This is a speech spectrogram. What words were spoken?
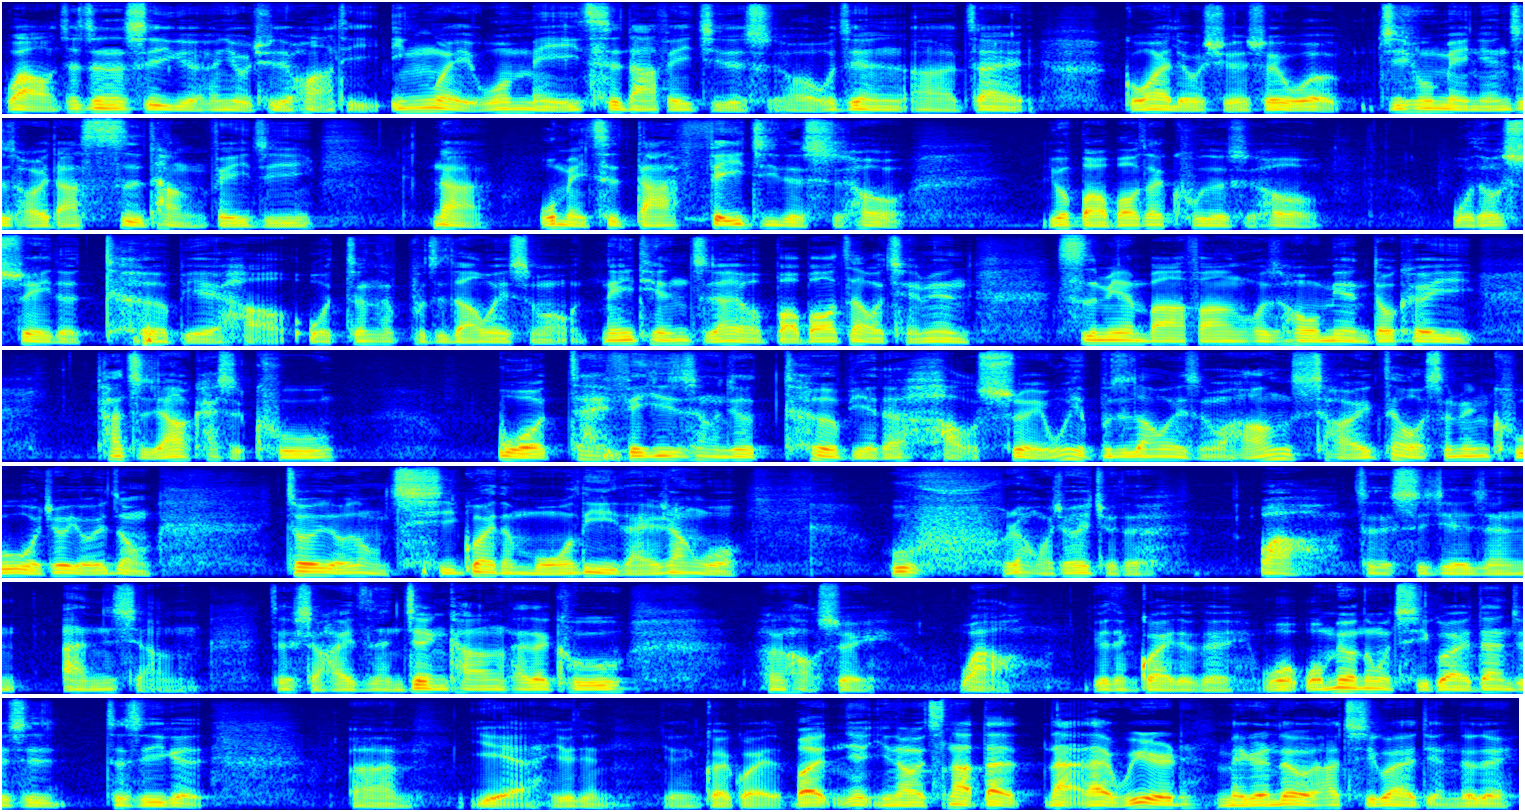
哇，这真的是一个很有趣的话题，因为我每一次搭飞机的时候，我之前啊在国外留学，所以我几乎每年至少会搭四趟飞机。那我每次搭飞机的时候，有宝宝在哭的时候，我都睡得特别好。我真的不知道为什么，那一天只要有宝宝在我前面，四面八方或者后面都可以，他只要开始哭。我在飞机上就特别的好睡，我也不知道为什么，好像小孩在我身边哭，我就有一种，就有一种奇怪的魔力来让我，呜，让我就会觉得，哇，这个世界真安详，这个小孩子很健康，他在哭，很好睡，哇，有点怪，对不对？我我没有那么奇怪，但就是这是一个，嗯，yeah，有点有点怪怪的，but you know it's not that not that weird，每个人都有他奇怪的点，对不对？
